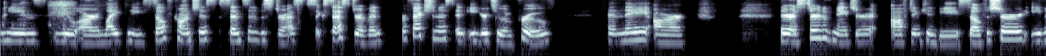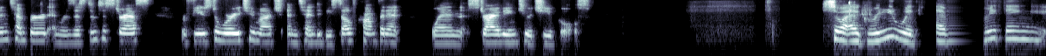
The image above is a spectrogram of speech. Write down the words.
means you are likely self-conscious sensitive to stress success driven perfectionist and eager to improve. And they are, their assertive nature often can be self assured, even tempered, and resistant to stress, refuse to worry too much, and tend to be self confident when striving to achieve goals. So I agree with everything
